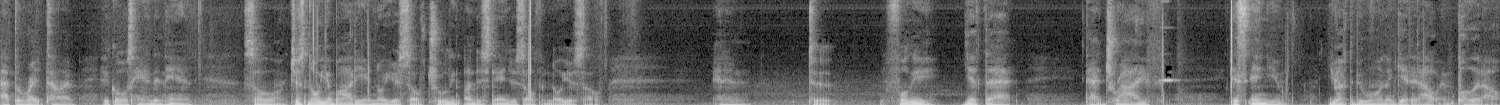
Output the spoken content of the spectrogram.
at the right time. It goes hand in hand. So uh, just know your body and know yourself. Truly understand yourself and know yourself. And to fully get that that drive it's in you. You have to be willing to get it out and pull it out.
